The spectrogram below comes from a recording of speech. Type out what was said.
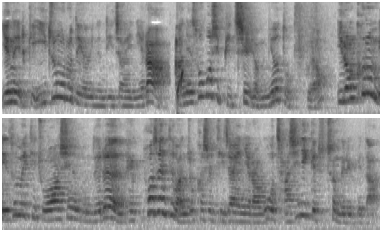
얘는 이렇게 이중으로 되어 있는 디자인이라 안에 속옷이 비칠 염려도 없고요. 이런 crop 민소매티 좋아하시는 분들은 100% 만족하실 디자인이라고 자신 있게 추천드립니다.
